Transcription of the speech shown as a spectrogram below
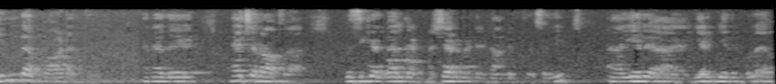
இந்த பாடத்தில் எனது nature of physical world and measurement என்று ஆங்கிலத்தில் சொல்லி uh, அஹ், uh,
